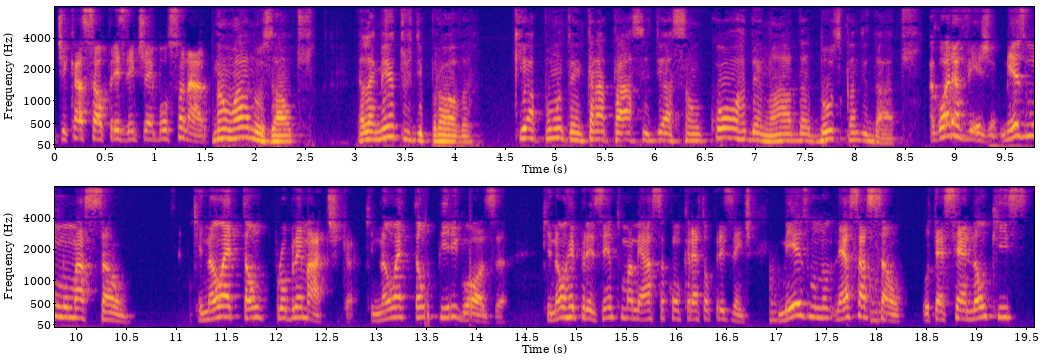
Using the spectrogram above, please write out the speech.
de caçar o presidente Jair Bolsonaro. Não há nos autos elementos de prova que apontem tratar-se de ação coordenada dos candidatos. Agora veja, mesmo numa ação que não é tão problemática, que não é tão perigosa, que não representa uma ameaça concreta ao presidente, mesmo nessa ação, o TSE não quis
